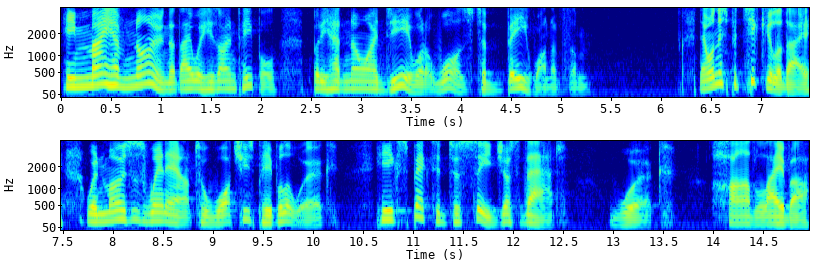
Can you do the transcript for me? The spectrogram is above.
he may have known that they were his own people, but he had no idea what it was to be one of them. Now, on this particular day, when Moses went out to watch his people at work, he expected to see just that work, hard labor.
